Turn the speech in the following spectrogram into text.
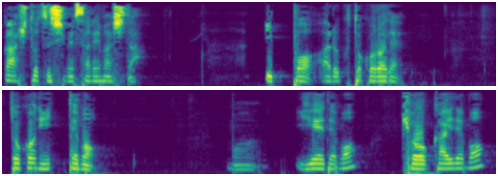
が一つ示されました。一歩歩くところで、どこに行っても、もう家でも、教会でも、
